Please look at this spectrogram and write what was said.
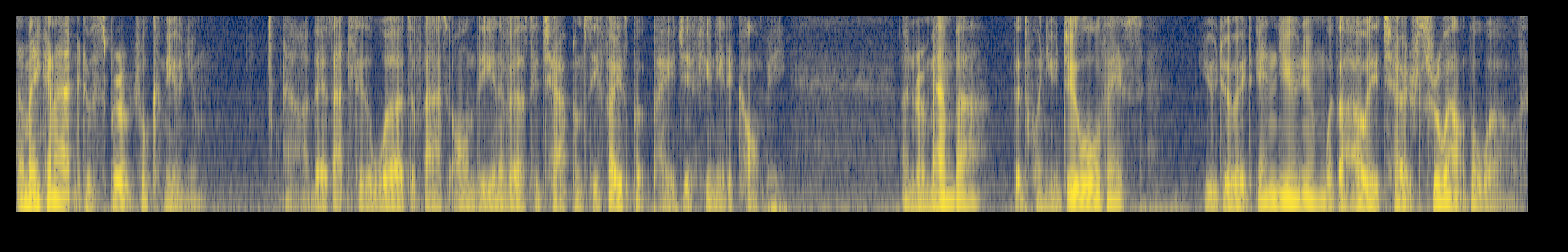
and make an act of spiritual communion. Uh, there's actually the words of that on the University Chaplaincy Facebook page if you need a copy. And remember that when you do all this, you do it in union with the Holy Church throughout the world.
